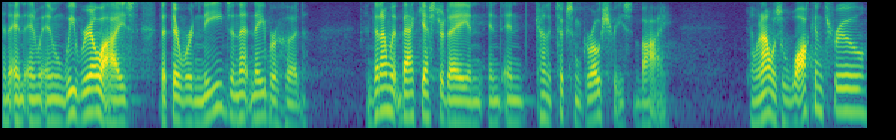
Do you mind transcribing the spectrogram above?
and, and, and, and we realized that there were needs in that neighborhood. And then I went back yesterday and, and, and kind of took some groceries by. And when I was walking through,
